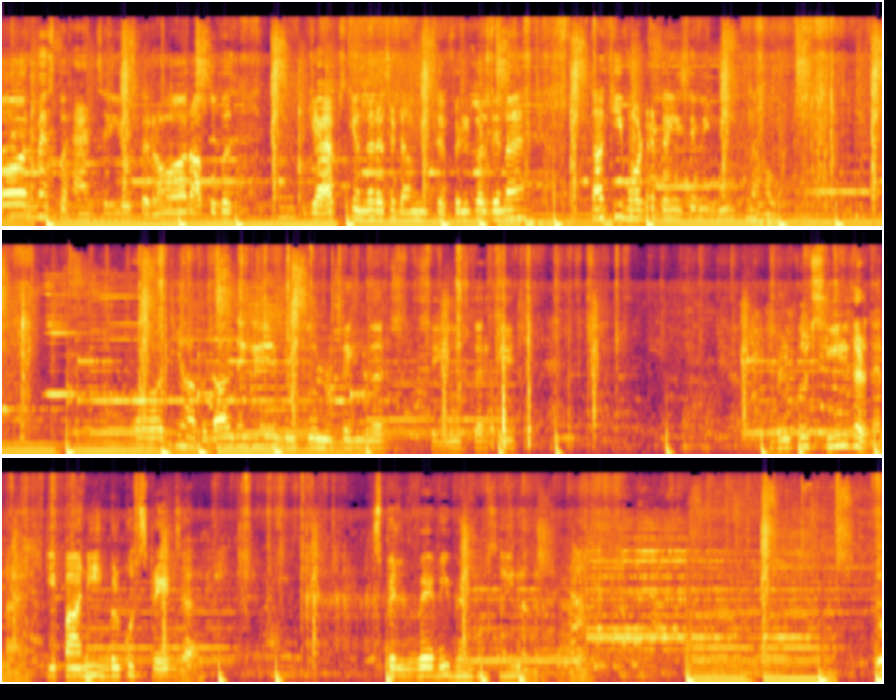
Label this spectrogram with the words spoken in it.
और मैं इसको हैंड से ही यूज़ कर रहा हूँ और आपको बस गैप्स के अंदर ऐसे ढंग से फिल कर देना है, ताकि वाटर कहीं से भी लीक ना हो। और यहाँ पे डाल देंगे बिल्कुल फिंगर से यूज़ करके। बिल्कुल सील कर देना है, कि पानी बिल्कुल स्ट्रेट जाए। स्पिलवे भी बिल्कुल सही लग रहा है। तो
